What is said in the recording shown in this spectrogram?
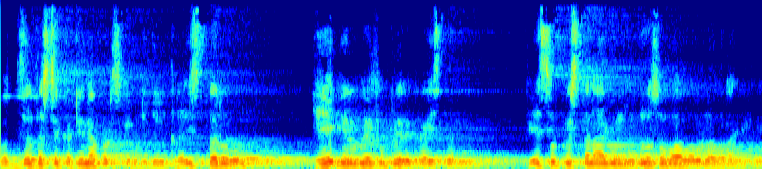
ವಜ್ರದಷ್ಟೇ ಕಠಿಣಪಡಿಸ್ಕೊಂಡ್ಬಿಟ್ಟಿದ್ದೀವಿ ಕ್ರೈಸ್ತರು ಹೇಗಿರಬೇಕು ಬೇರೆ ಕ್ರೈಸ್ತರು? ಯೇಸು ಕ್ರಿಸ್ತನಾಗಿ ಒಂದು ಮೃದು ಸ್ವಭಾವವುಳ್ಳವರಾಗಿದೆ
